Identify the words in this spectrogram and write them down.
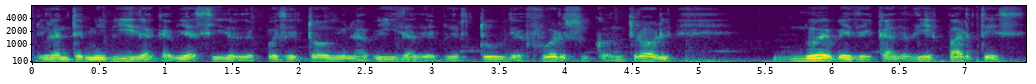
durante mi vida, que había sido después de todo una vida de virtud, de esfuerzo y control, nueve de cada diez partes,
